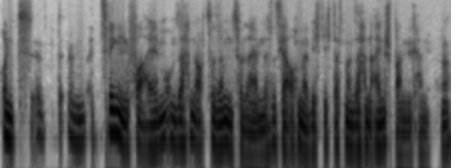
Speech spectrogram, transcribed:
und äh, zwingen vor allem, um Sachen auch zusammenzuleimen. Das ist ja auch immer wichtig, dass man Sachen einspannen kann. Ne?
